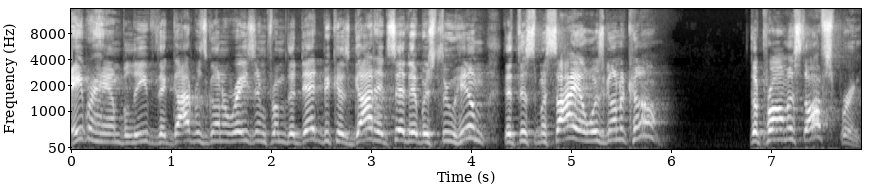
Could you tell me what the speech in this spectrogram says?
Abraham believed that God was going to raise him from the dead because God had said it was through him that this Messiah was going to come the promised offspring.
